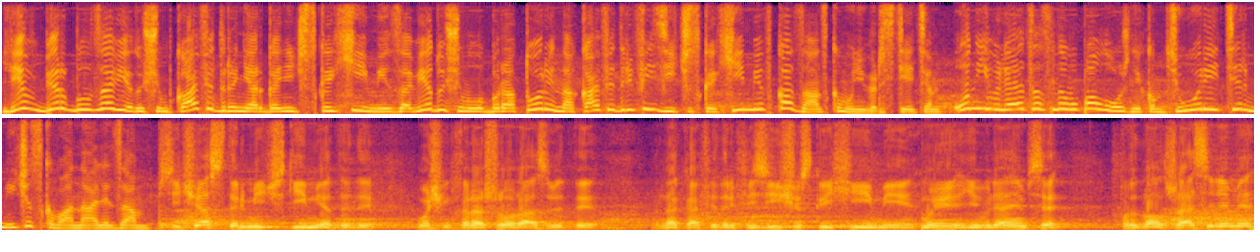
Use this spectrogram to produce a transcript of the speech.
Лев Берг был заведующим кафедрой неорганической химии, заведующим лабораторией на кафедре физической химии в Казанском университете. Он является основоположником теории термического анализа. Сейчас термические методы очень хорошо развиты на кафедре физической химии. Мы являемся продолжателями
